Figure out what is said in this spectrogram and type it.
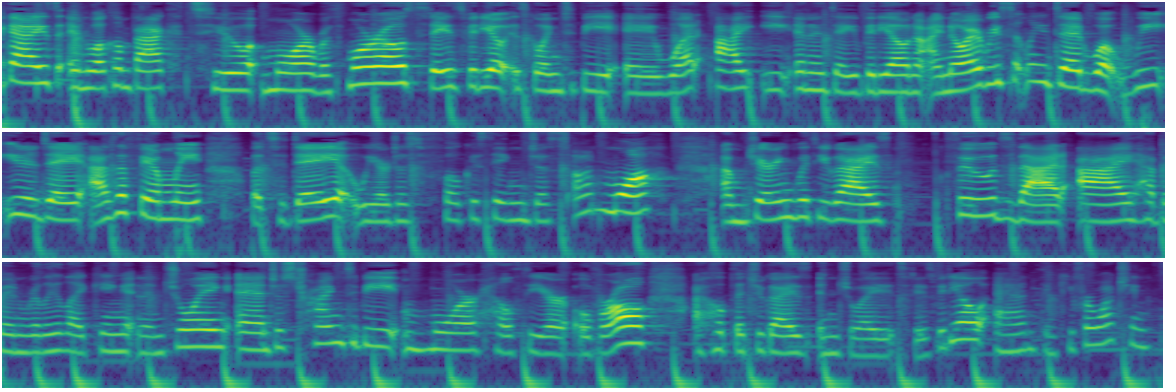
Hey guys and welcome back to More with Morrows. Today's video is going to be a what I eat in a day video. Now I know I recently did what we eat a day as a family, but today we are just focusing just on moi. I'm sharing with you guys foods that I have been really liking and enjoying and just trying to be more healthier overall. I hope that you guys enjoy today's video and thank you for watching.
